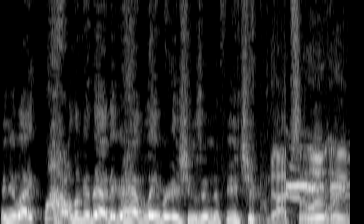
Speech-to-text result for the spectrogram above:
And you're like, wow, look at that. They're gonna have labor issues in the future. Absolutely.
